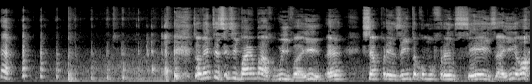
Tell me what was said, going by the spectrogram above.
Somente esses de barba ruiva aí, né, que se apresentam como francês aí, ó.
